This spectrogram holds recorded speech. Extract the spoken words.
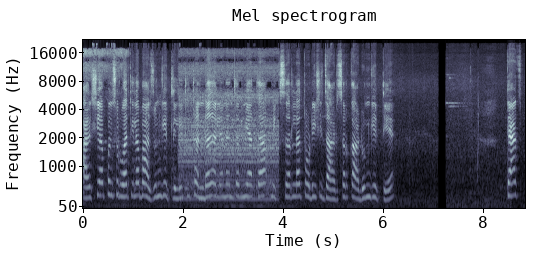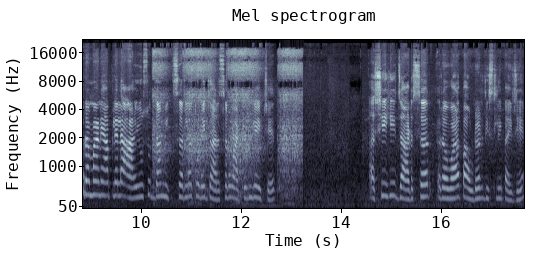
आळशी आपण सुरुवातीला भाजून घेतलेली ती थंड झाल्यानंतर मी आता मिक्सरला थोडीशी जाडसर काढून घेते. त्याचप्रमाणे आपल्याला आळीवसुद्धा मिक्सरला थोडे जाडसर वाटून घ्यायचे. आहेत अशी ही जाडसर रवाळ पावडर दिसली पाहिजे.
